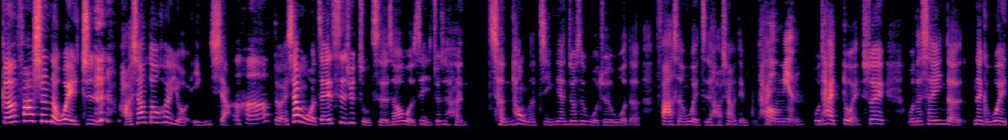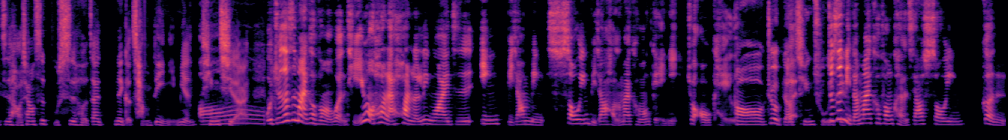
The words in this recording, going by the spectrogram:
跟发声的位置，好像都会有影响。对，像我这一次去主持的时候，我自己就是很。沉痛的经验就是，我觉得我的发声位置好像有点不太后面不太对，所以我的声音的那个位置好像是不适合在那个场地里面听起来。Oh, 我觉得是麦克风的问题，因为我后来换了另外一支音比较明、收音比较好的麦克风给你，就 OK 了。哦、oh,，就比较清楚。就是你的麦克风可能是要收音更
